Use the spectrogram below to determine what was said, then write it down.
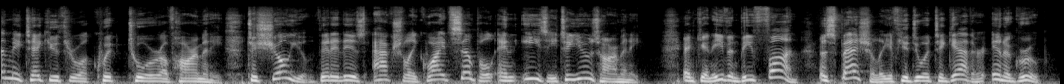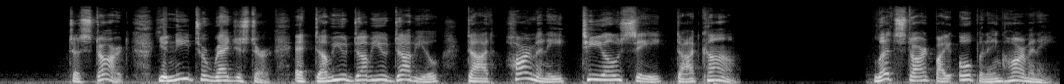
Let me take you through a quick tour of Harmony to show you that it is actually quite simple and easy to use Harmony, and can even be fun, especially if you do it together in a group. To start, you need to register at www.harmonytoc.com. Let's start by opening Harmony.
